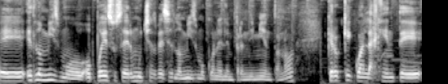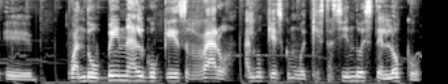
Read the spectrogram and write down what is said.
eh, es lo mismo o puede suceder muchas veces lo mismo con el emprendimiento, ¿no? Creo que cuando la gente... eh, cuando ven algo que es raro, algo que es como que está haciendo este loco,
